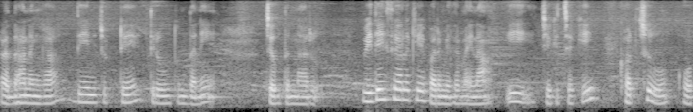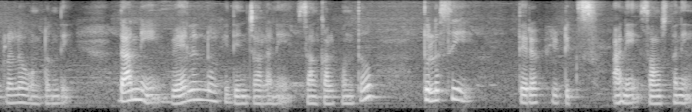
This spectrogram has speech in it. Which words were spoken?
ప్రధానంగా దీని చుట్టే తిరుగుతుందని చెబుతున్నారు. విదేశాలకే పరిమితమైన ఈ చికిత్సకి ఖర్చు కోట్లలో ఉంటుంది. దాన్ని వేలల్లోకి దించాలనే సంకల్పంతో తులసి థెరప్యూటిక్స్ అనే సంస్థని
